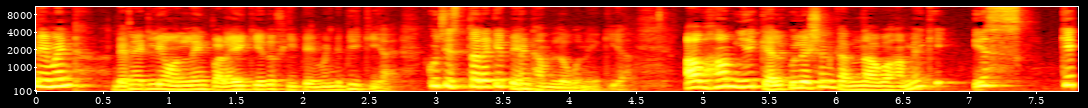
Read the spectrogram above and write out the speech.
पेमेंट डेफिनेटली ऑनलाइन पढ़ाई की है तो फ़ी पेमेंट भी किया है। कुछ इस तरह के पेमेंट हम लोगों ने किया। अब हम ये कैलकुलेशन करना होगा हमें कि इसके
